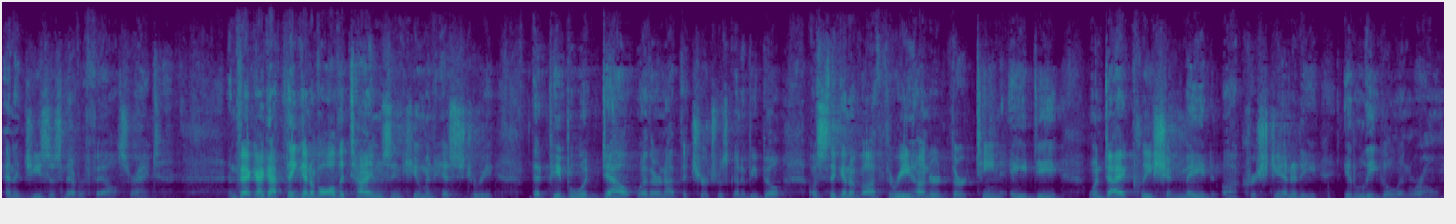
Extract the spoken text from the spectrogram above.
And Jesus never fails, right? In fact, I got thinking of all the times in human history that people would doubt whether or not the church was going to be built. I was thinking of uh, 313 AD when Diocletian made uh, Christianity illegal in Rome.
